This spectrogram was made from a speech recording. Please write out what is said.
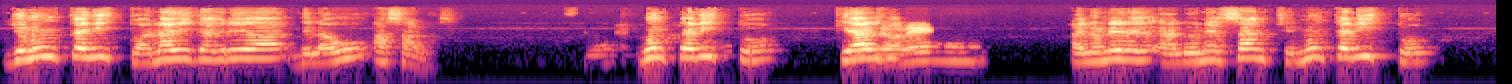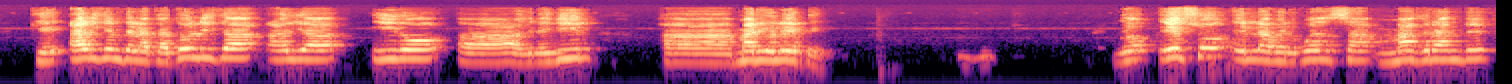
yo nunca he visto a nadie que agreda de la U a Salas. Nunca he visto que alguien, a Leonel, a Leonel Sánchez, nunca he visto que alguien de la Católica haya ido a agredir a Mario Lepe. Yo, eso es la vergüenza más grande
